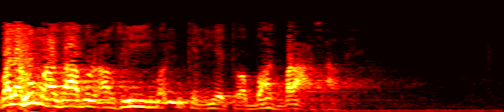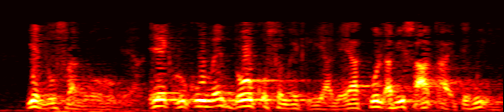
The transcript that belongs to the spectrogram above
وہ لہم عذاب العظیم اور ان کے لیے تو اب بہت بڑا عذاب ہے۔ یہ دوسرا گروہ ہو گیا۔ ایک رکو میں دو کو سمیٹ لیا گیا۔ کل ابھی سات آیتیں ہوئی ہیں۔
